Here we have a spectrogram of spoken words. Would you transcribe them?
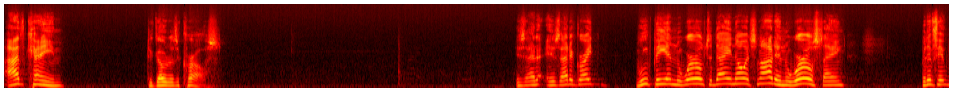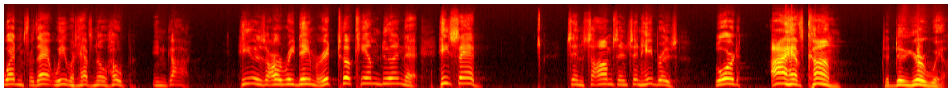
I've came to go to the cross. Is that, is that a great whoopee in the world today? No, it's not in the world saying. But if it wasn't for that, we would have no hope in God. He is our Redeemer. It took Him doing that. He said, it's in Psalms and it's in Hebrews, Lord, I have come to do your will.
